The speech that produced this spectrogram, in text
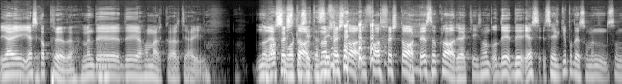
jeg, jeg skal prøve, men det, det jeg har merka, er at jeg når jeg, først svårt å start, sitte når jeg først, start, først starter, så klarer jeg ikke. ikke? Og det, det, jeg ser ikke på det som en som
